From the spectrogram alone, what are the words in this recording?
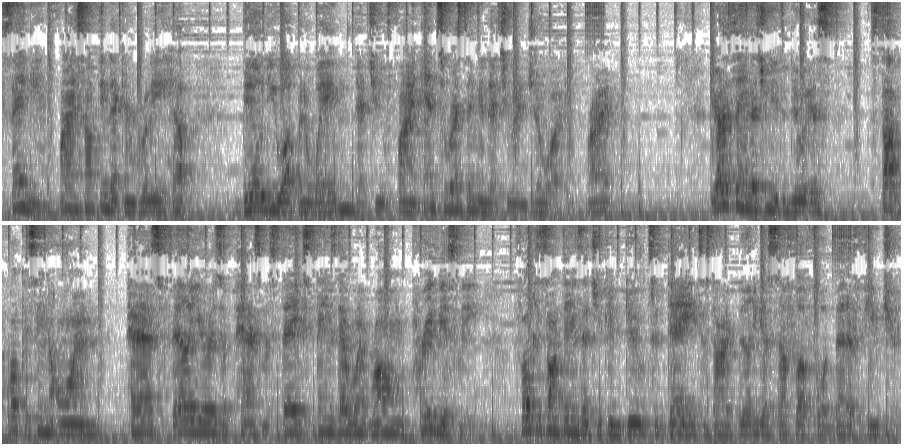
singing. Find something that can really help build you up in a way that you find interesting and that you enjoy, right? The other thing that you need to do is stop focusing on past failures or past mistakes, things that went wrong previously. Focus on things that you can do today to start building yourself up for a better future.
